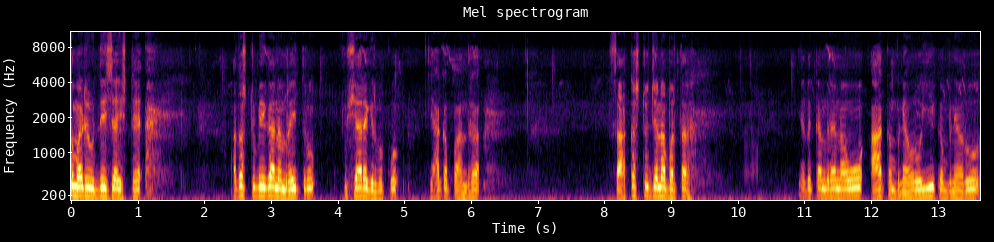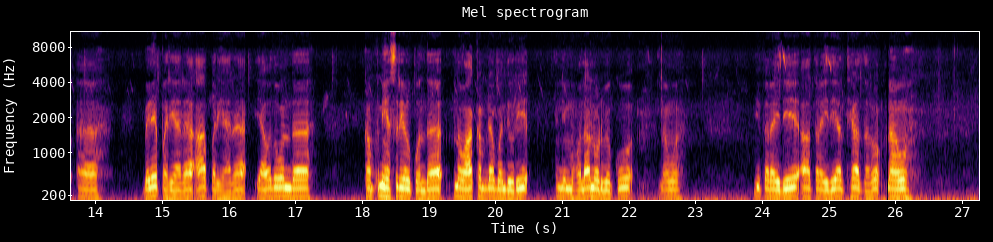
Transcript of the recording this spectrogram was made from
ಮಾಡಿರೋ ಉದ್ದೇಶ ಇಷ್ಟೇ. ಆದಷ್ಟು ಬೇಗ ನಮ್ಮ ರೈತರು ಹುಷಾರಾಗಿರ್ಬೇಕು. ಯಾಕಪ್ಪ ಅಂದ್ರೆ ಸಾಕಷ್ಟು ಜನ ಬರ್ತಾರೆ. ಎದಕ್ಕಂದ್ರೆ ನಾವು ಆ ಕಂಪ್ನಿಯವರು, ಈ ಕಂಪ್ನಿಯವರು ಬೆಳೆ ಪರಿಹಾರ, ಆ ಪರಿಹಾರ, ಯಾವುದೋ ಒಂದು ಕಂಪ್ನಿ ಹೆಸರು ಹೇಳ್ಕೊಂಡ ನಾವು ಆ ಕಂಪ್ನಿಯಾಗ ಬಂದೀವ್ರಿ, ನಿಮ್ಮ ಹೊಲ ನೋಡಬೇಕು, ನಾವು ಈ ಥರ ಇದೆ, ಆ ಥರ ಇದೆ ಅಂತ ಹೇಳ್ತಾರೋ. ನಾವು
